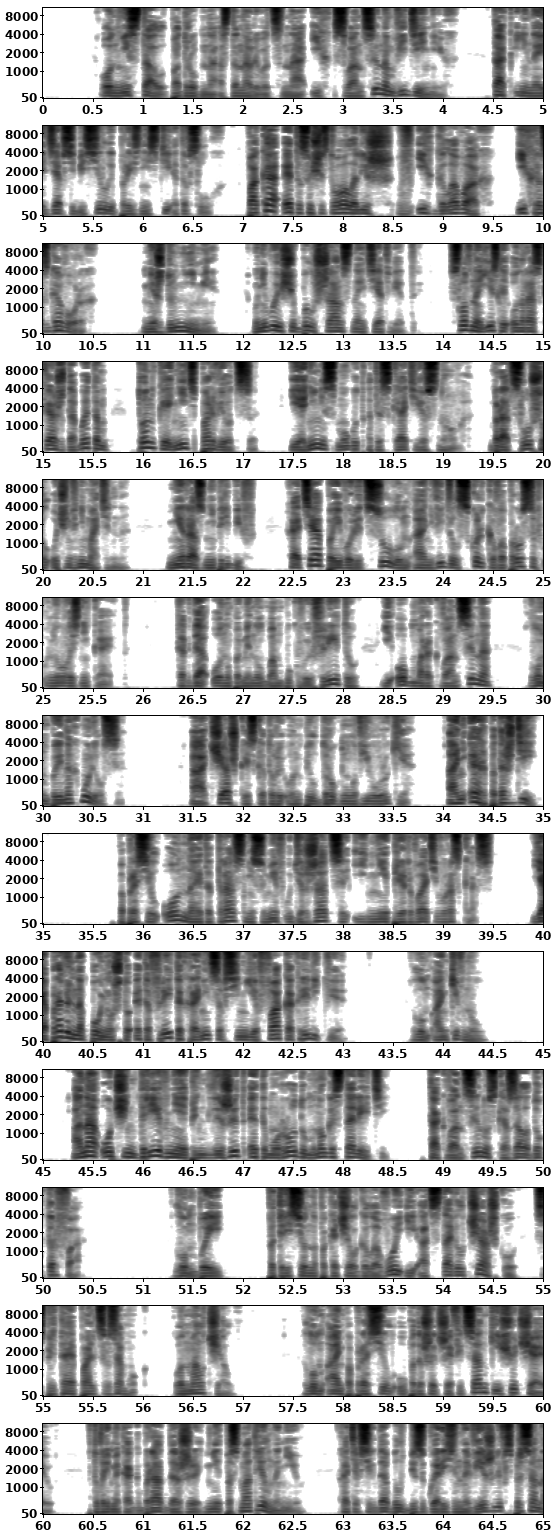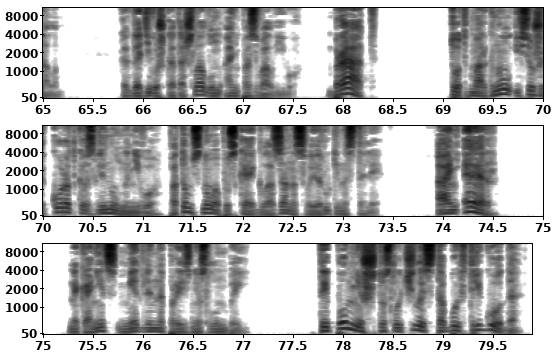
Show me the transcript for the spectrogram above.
Он не стал подробно останавливаться на их с Ван Цином видениях, так и не найдя в себе силы произнести это вслух. Пока это существовало лишь в их головах, их разговорах. Между ними у него еще был шанс найти ответы. Словно если он расскажет об этом, тонкая нить порвется, и они не смогут отыскать ее снова. Брат слушал очень внимательно, ни разу не перебив, хотя по его лицу Лун Ань видел, сколько вопросов у него возникает. Когда он упомянул бамбуковую флейту и обморок Ван Цина, Лун Бэй нахмурился, а чашка, из которой он пил, дрогнула в его руке. — Ань-Эр, подожди! — попросил он, на этот раз не сумев удержаться и не прервать его рассказ. — Я правильно понял, что эта флейта хранится в семье Фа как реликвия? Лун Ань кивнул. — Она очень древняя и принадлежит этому роду много столетий, так Ван Цину сказала доктор Фа. Лун Бэй потрясенно покачал головой и отставил чашку, сплетая пальцы в замок. Он молчал. Лун Ань попросил у подошедшей официантки еще чаю, в то время как брат даже не посмотрел на нее, хотя всегда был безукоризненно вежлив с персоналом. Когда девушка отошла, Лун Ань позвал его. «Брат!» Тот моргнул и все же коротко взглянул на него, потом снова опуская глаза на свои руки на столе. «Ань-Эр!» — наконец медленно произнес Лун Бэй. «Ты помнишь, что случилось с тобой в три года?»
